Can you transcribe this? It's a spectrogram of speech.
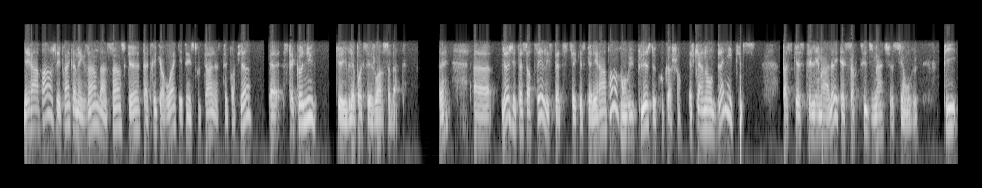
Les remparts, je les prends comme exemple dans le sens que Patrick Roy, qui était instructeur à cette époque-là, euh, c'était connu qu'il ne voulait pas que ses joueurs se battent. Hein? Euh, là, j'ai fait sortir les statistiques. Est-ce que les remparts ont eu plus de coups cochons? Est-ce qu'ils en ont donné plus? Parce que cet élément-là était sorti du match, si on veut. Puis,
